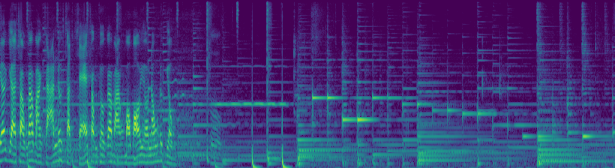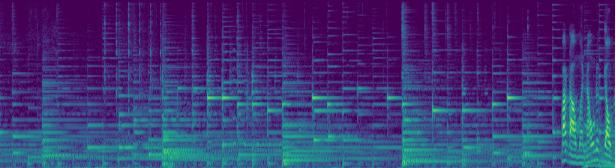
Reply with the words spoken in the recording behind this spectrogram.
Vớt ra xong các bạn xả nước sạch sẽ xong rồi các bạn bỏ bỏ vô nấu nước dùng. Bắt đầu mình nấu nước dùng.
